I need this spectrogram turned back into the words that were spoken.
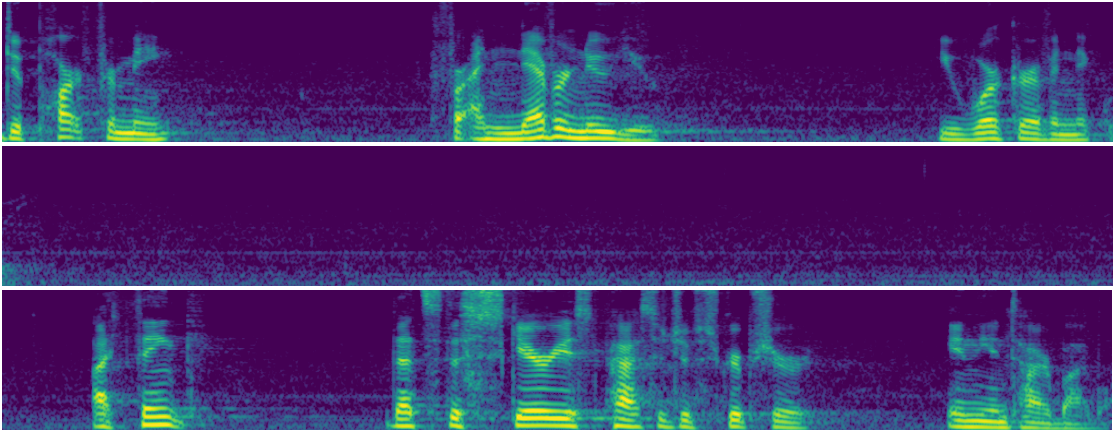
Depart from me, for I never knew you, you worker of iniquity. I think that's the scariest passage of Scripture in the entire Bible.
